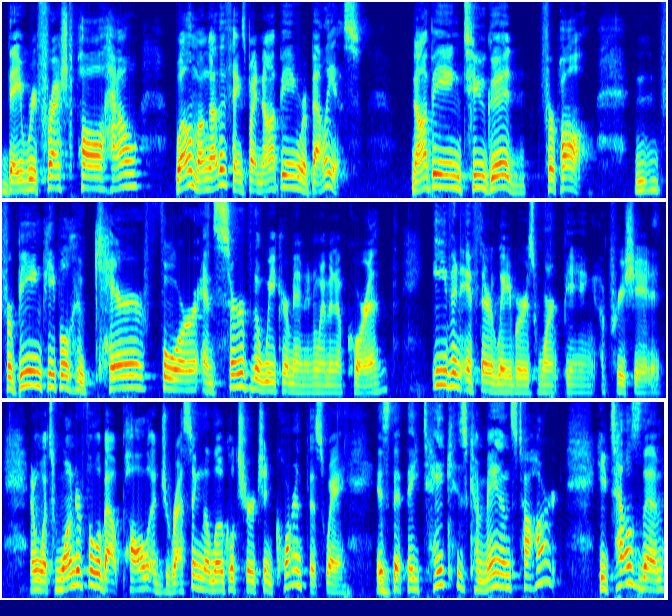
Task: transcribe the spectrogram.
They refreshed Paul how? Well, among other things, by not being rebellious, not being too good for Paul, for being people who care for and serve the weaker men and women of Corinth, even if their labors weren't being appreciated. And what's wonderful about Paul addressing the local church in Corinth this way is that they take his commands to heart. He tells them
